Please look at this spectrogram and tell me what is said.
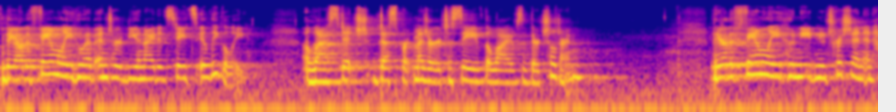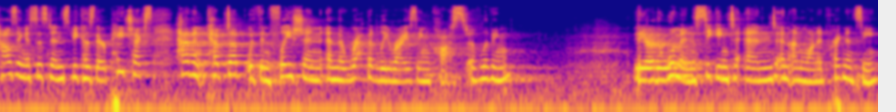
They are the family who have entered the United States illegally, a last ditch, desperate measure to save the lives of their children. They are the family who need nutrition and housing assistance because their paychecks haven't kept up with inflation and the rapidly rising cost of living. They are the woman seeking to end an unwanted pregnancy.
